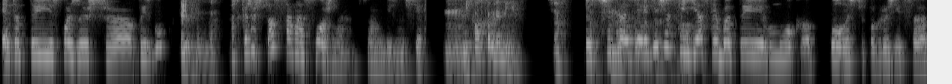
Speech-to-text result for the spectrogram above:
Это ты используешь э, Facebook? Facebook, да. Расскажи, что самое сложное в твоем бизнесе? Нехватка времени. Все. То есть чисто ну, теоретически, если бы ты мог полностью погрузиться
